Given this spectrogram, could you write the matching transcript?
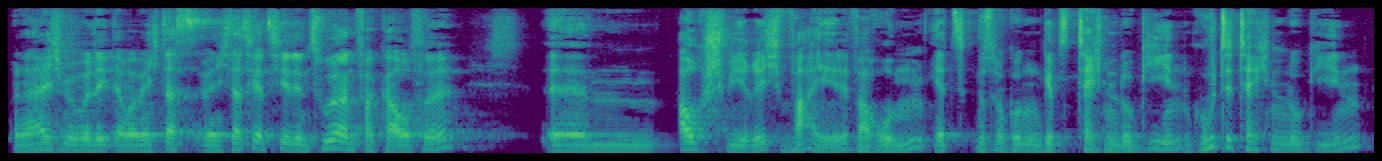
Und dann habe ich mir überlegt, aber wenn ich das, wenn ich das jetzt hier den Zuhörern verkaufe, ähm, auch schwierig, weil, warum? Jetzt muss man gucken, gibt es Technologien, gute Technologien,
